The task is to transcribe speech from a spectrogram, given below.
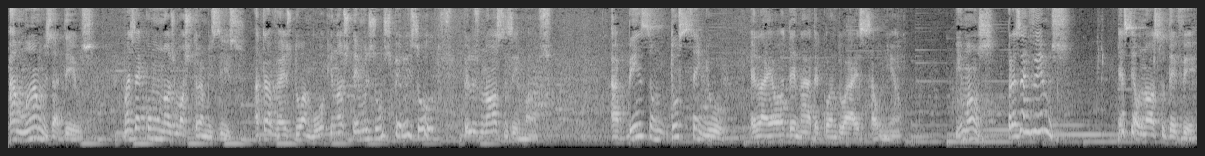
amamos a Deus. Mas é como nós mostramos isso? Através do amor que nós temos uns pelos outros, pelos nossos irmãos. A bênção do Senhor, ela é ordenada quando há essa união. Irmãos, preservemos. Esse é o nosso dever.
